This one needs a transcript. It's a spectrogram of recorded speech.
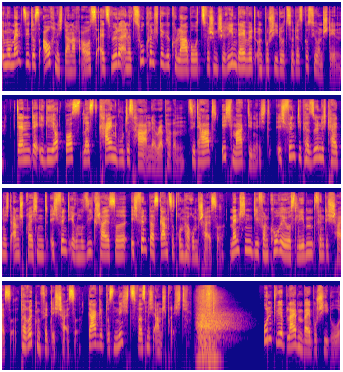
Im Moment sieht es auch nicht danach aus, als würde eine zukünftige Kollabo zwischen Shirin David und Bushido zur Diskussion stehen. Denn der EGJ-Boss lässt kein gutes Haar an der Rapperin. Zitat, ich mag die nicht. Ich finde die Persönlichkeit nicht ansprechend. Ich finde ihre Musik scheiße. Ich finde das Ganze drumherum scheiße. Menschen, die von Choreos leben, finde ich scheiße. Perücken finde ich scheiße. Da gibt es nichts, was mich anspricht. Und wir bleiben bei Bushido,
